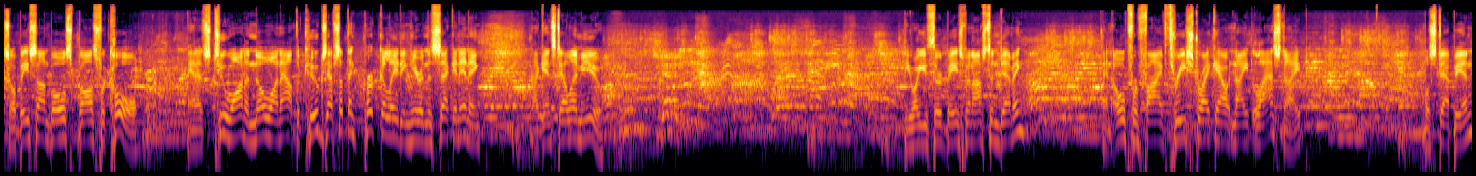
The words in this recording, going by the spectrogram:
So base on balls, balls for Cole. And it's two on and no one out. The Cougs have something percolating here in the second inning against LMU. BYU third baseman Austin Deming. An 0 for 5 3 strikeout night last night. Will step in.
